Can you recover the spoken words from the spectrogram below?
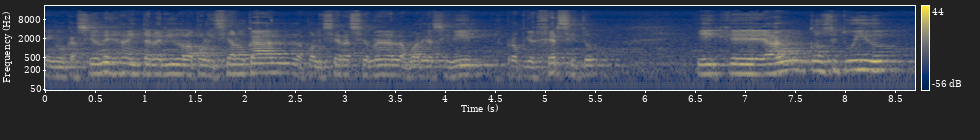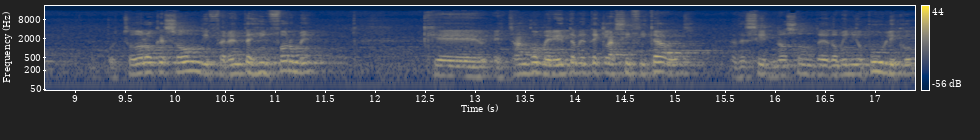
en ocasiones ha intervenido la policía local, la policía nacional, la Guardia Civil, el propio ejército y que han constituido pues todo lo que son diferentes informes que están convenientemente clasificados, es decir, no son de dominio público,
